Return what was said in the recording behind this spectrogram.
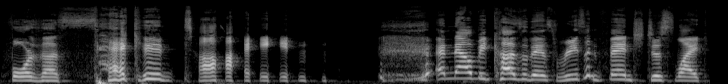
for the second time. and now, because of this, Reese and Finch just like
